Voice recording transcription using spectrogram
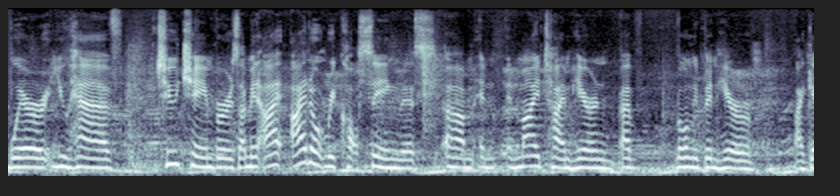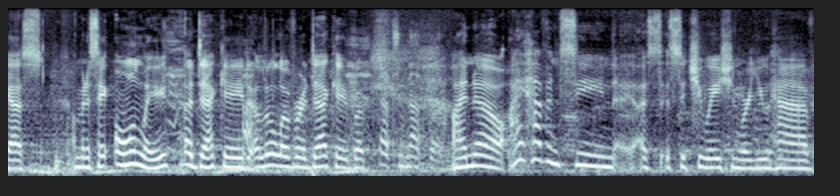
where you have two chambers. I mean, I, I don't recall seeing this um, in in my time here, and I've only been here, I guess I'm going to say only a decade, a little over a decade, but That's nothing. I know. I haven't seen a situation where you have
